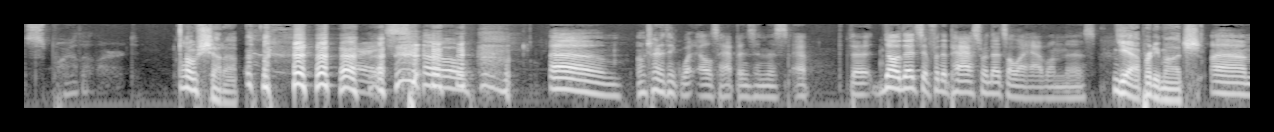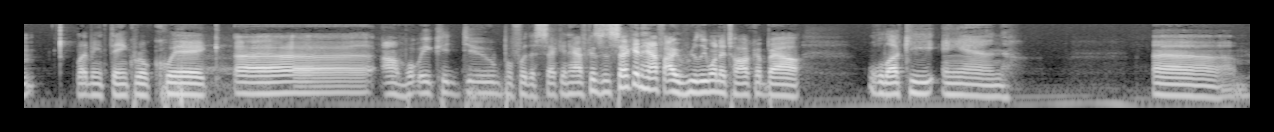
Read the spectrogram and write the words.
Spoiler alert. Oh, shut up! All right. So, um, I'm trying to think what else happens in this. Ep- the no, that's it for the past one. That's all I have on this. yeah, pretty much. Um, let me think real quick. Uh, um, what we could do before the second half because the second half I really want to talk about Lucky and um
